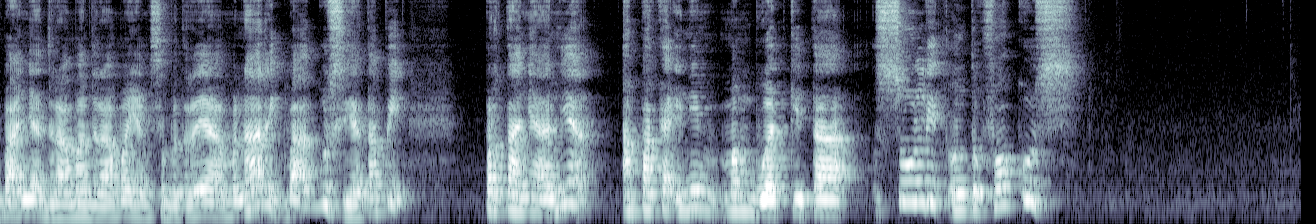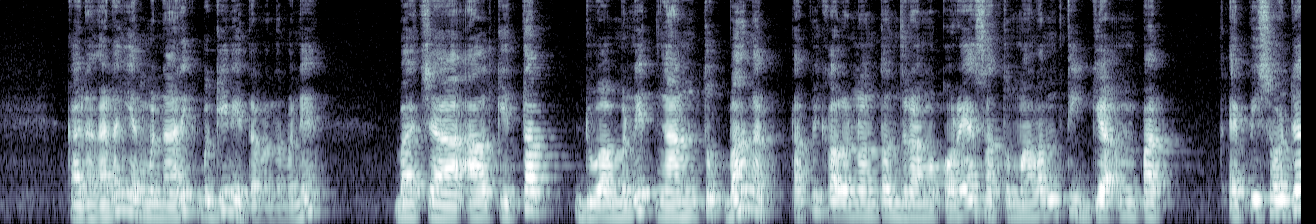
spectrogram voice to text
banyak drama-drama yang sebenarnya menarik, bagus ya, tapi pertanyaannya apakah ini membuat kita sulit untuk fokus? Kadang-kadang yang menarik begini teman-teman ya. Baca Alkitab 2 menit ngantuk banget. Tapi kalau nonton drama Korea satu malam 3-4 episode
